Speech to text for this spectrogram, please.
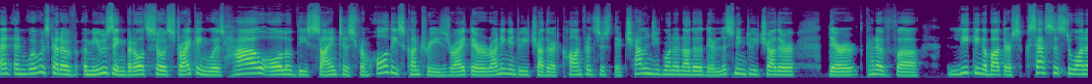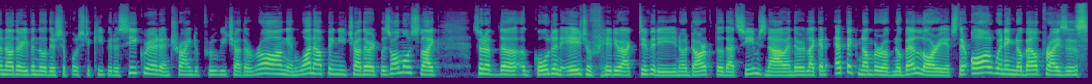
And, and what was kind of amusing but also striking was how all of these scientists from all these countries, right, they're running into each other at conferences, they're challenging one another, they're listening to each other, they're kind of uh, leaking about their successes to one another, even though they're supposed to keep it a secret and trying to prove each other wrong and one upping each other. It was almost like sort of the uh, golden age of radioactivity, you know, dark though that seems now. And there are like an epic number of Nobel laureates. They're all winning Nobel Prizes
